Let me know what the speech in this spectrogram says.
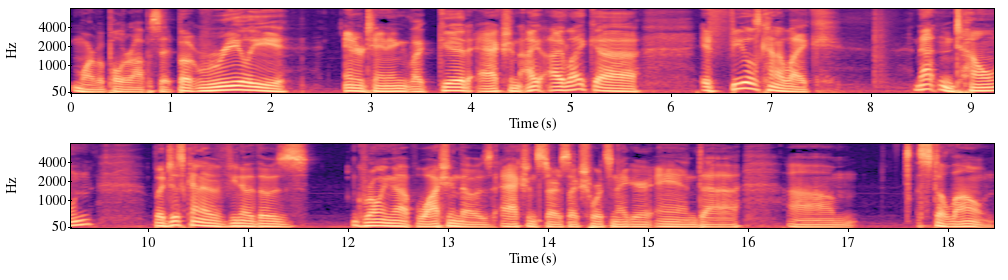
more of a polar opposite. But really entertaining, like good action. I I like. Uh, it feels kind of like not in tone, but just kind of you know those growing up watching those action stars like Schwarzenegger and uh, um, Stallone.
